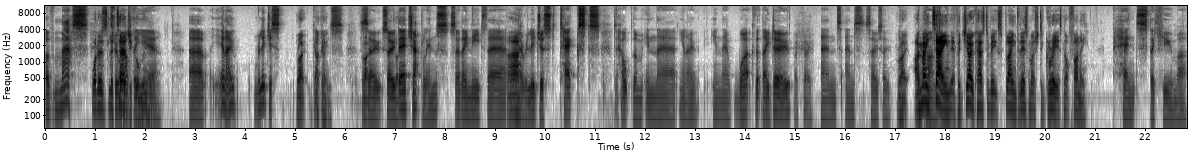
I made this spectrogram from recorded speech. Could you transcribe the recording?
of Mass. What does throughout liturgical the mean? year. Uh, you know, religious Right. Gubbins. Right, So, so got they're chaplains, so they need their Ah. their religious texts to help them in their, you know, in their work that they do, Okay. and and so so. Right. I pun. maintain that if a joke has to be explained to this much degree, it's not funny. Hence the humour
